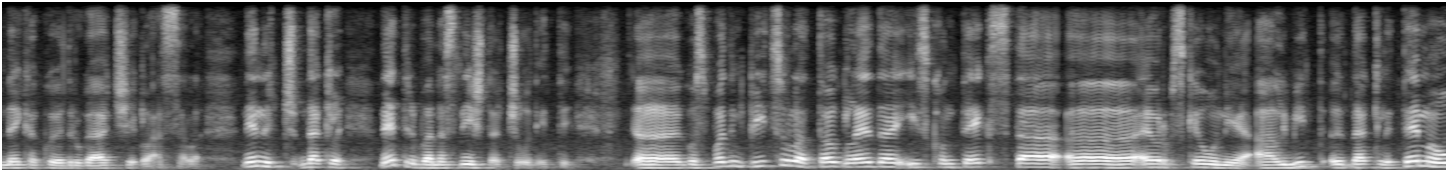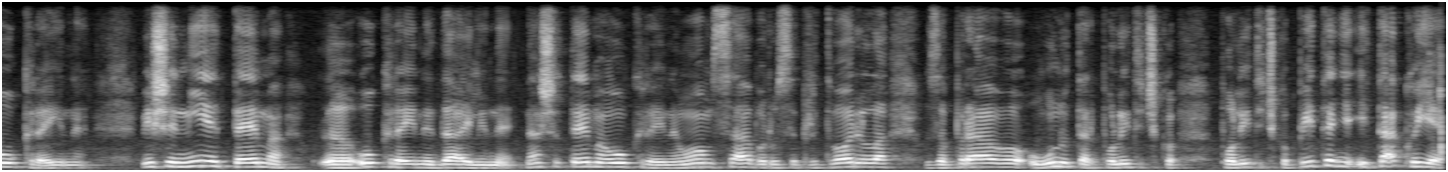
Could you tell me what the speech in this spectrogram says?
nekako je drugačije glasala. Ne, ne, dakle, ne treba nas ništa čuditi. E, gospodin Picula to gleda iz konteksta e, Europske unije, ali mi, dakle, tema Ukrajine više nije tema e, Ukrajine da ili ne. Naša tema Ukrajine u ovom saboru se pretvorila zapravo unutar političko, političko pitanje i tako je.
